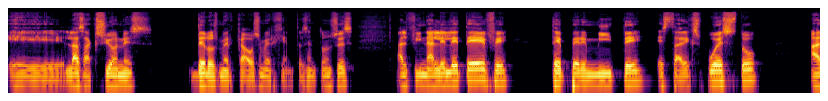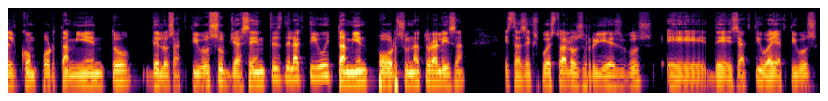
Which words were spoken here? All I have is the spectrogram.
eh, las acciones de los mercados emergentes. Entonces, al final el ETF te permite estar expuesto al comportamiento de los activos subyacentes del activo y también por su naturaleza estás expuesto a los riesgos de ese activo. Hay activos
